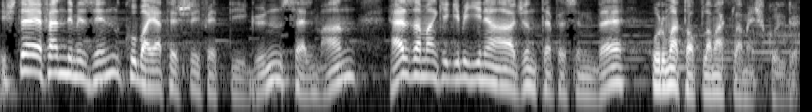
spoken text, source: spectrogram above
İşte Efendimizin Kuba'ya teşrif ettiği gün Selman her zamanki gibi yine ağacın tepesinde hurma toplamakla meşguldü.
